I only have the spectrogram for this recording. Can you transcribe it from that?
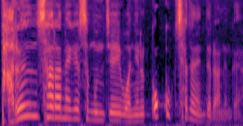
다른 사람에게서 문제의 원인을 꼭꼭 찾아낸다는 거예요.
